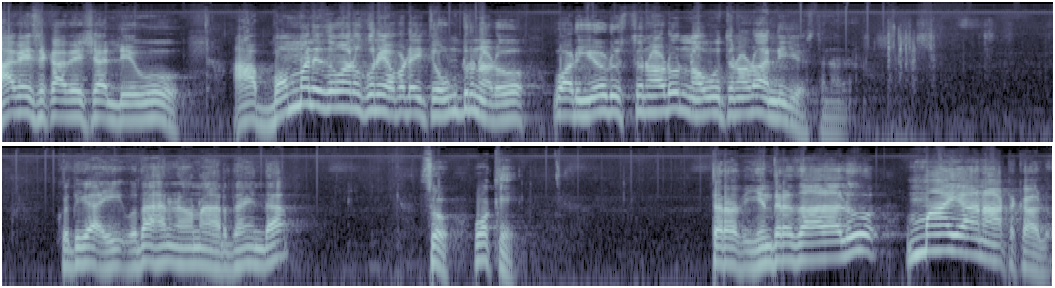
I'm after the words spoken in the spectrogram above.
ఆవేశకావేశాలు లేవు. ఆ బొమ్మ నిజం అనుకుని ఎవడైతే ఉంటున్నాడో వాడు ఏడుస్తున్నాడు నవ్వుతున్నాడు అన్నీ చేస్తున్నాడు. కొద్దిగా ఈ ఉదాహరణ ఏమన్నా అర్థమైందా? So okay. తర్వాత ఇంద్రజాలాలు మాయా నాటకాలు.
